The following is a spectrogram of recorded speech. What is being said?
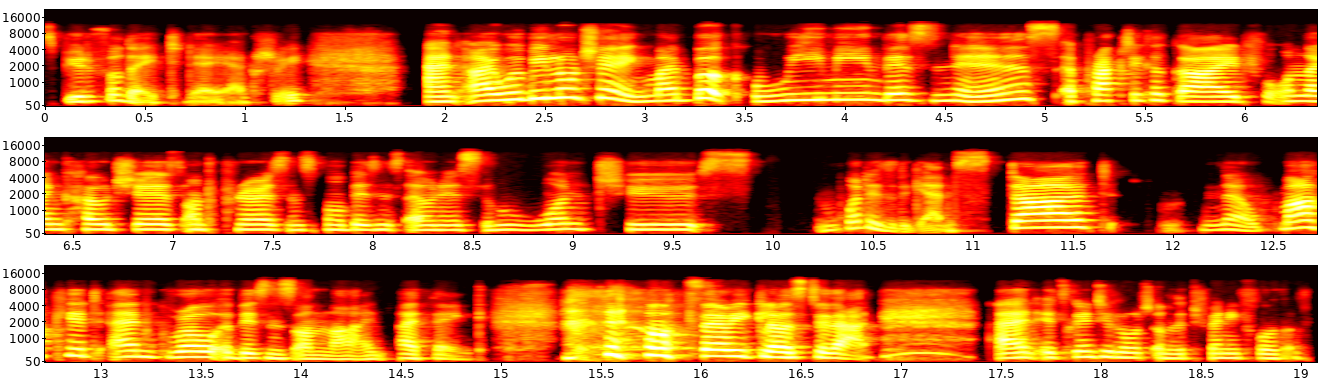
It's a beautiful day today, actually. And I will be launching my book, We Mean Business, a practical guide for online coaches, entrepreneurs, and small business owners who want to what is it again? Start, no, market and grow a business online, I think. Very close to that. And it's going to launch on the 24th of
